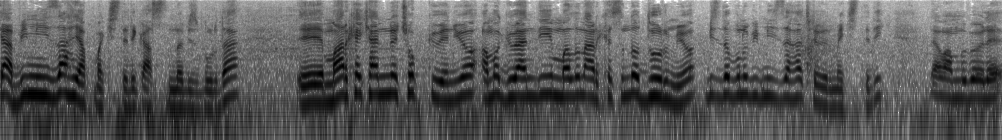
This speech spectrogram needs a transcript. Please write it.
Ya bir mizah yapmak istedik aslında biz burada. Ee, marka kendine çok güveniyor ama güvendiği malın arkasında durmuyor. Biz de bunu bir mizaha çevirmek istedik. Devamlı böyle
